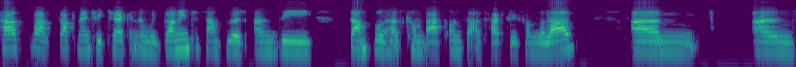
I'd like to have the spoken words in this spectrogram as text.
passed that documentary check and then we've gone in to sample it, and the sample has come back unsatisfactory from the lab. Um, and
